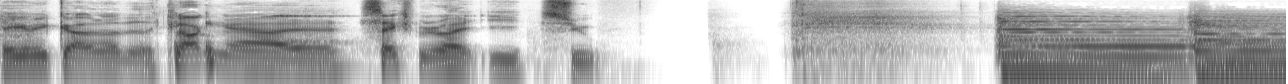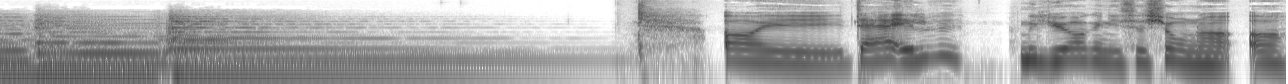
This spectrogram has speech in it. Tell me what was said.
det kan vi ikke gøre noget ved. Klokken er øh, 6 minutter i 7. Og øh, der er 11 miljøorganisationer og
